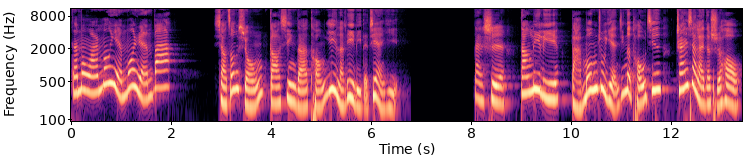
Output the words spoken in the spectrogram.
咱们玩蒙眼摸人吧。”小棕熊高兴地同意了丽丽的建议，但是当丽丽把蒙住眼睛的头巾摘下来的时候，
